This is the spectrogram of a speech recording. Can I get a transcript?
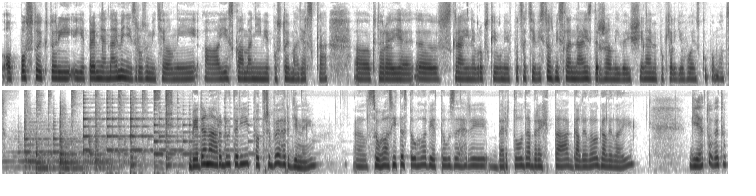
o postoj, ktorý je pre mňa najmenej zrozumiteľný, pochopiteľný a je sklamaním je postoj Maďarska, e, ktoré je e, z krajín Európskej únie v podstate v istom zmysle najzdržanlivejšie, najmä pokiaľ ide o vojenskú pomoc. Běda národu, který potřebuje hrdiny. E, souhlasíte s touhle větou ze hry Bertolda Brechta Galileo Galilei? Ja tú vetu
